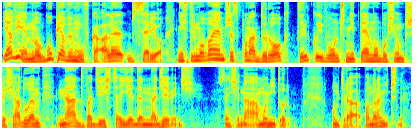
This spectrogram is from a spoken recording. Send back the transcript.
Ja wiem, no głupia wymówka, ale serio, nie streamowałem przez ponad rok tylko i wyłącznie temu, bo się przesiadłem na 21 na 9. W sensie na monitor ultra panoramiczny.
